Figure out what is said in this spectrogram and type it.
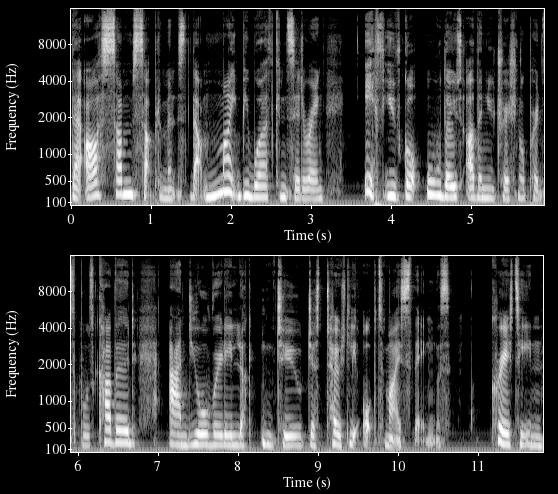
there are some supplements that might be worth considering if you've got all those other nutritional principles covered and you're really looking to just totally optimize things. Creatine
